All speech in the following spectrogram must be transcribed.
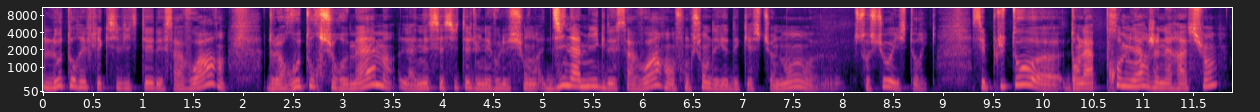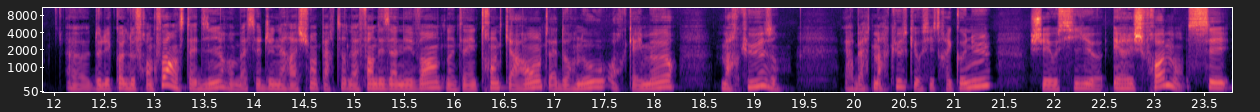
l'autoréflexivité des savoirs, de leur retour sur eux-mêmes, la nécessité d'une évolution dynamique des savoirs en fonction des, questionnements sociaux et historiques. C'est plutôt dans la première génération de l'école de Francfort, hein, c'est-à-dire bah, cette génération à partir de la fin des années 20, des années 30-40, Adorno, Horkheimer, Marcuse, Herbert Marcuse, qui est aussi très connu, chez aussi euh, Erich Fromm, c'est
